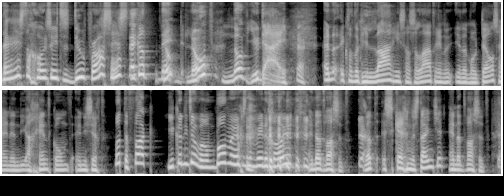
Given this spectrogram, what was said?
er is toch gewoon zoiets als due process? Nee, nope, nope, you die. Ja. En ik vond het ook hilarisch als ze later in, in het motel zijn en die agent komt en die zegt, what the fuck? Je kan niet zomaar een bom ergens naar binnen gooien. en dat was het. Dat, ze kregen een standje en dat was het. Ja.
